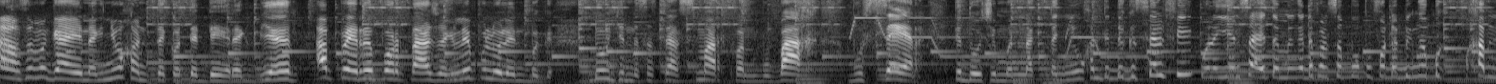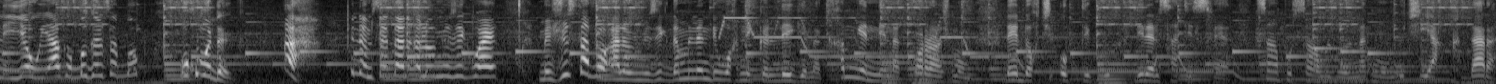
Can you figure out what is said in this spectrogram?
alors ah, sama gars yi nag ñoo xamante ko te dee rek bien après reportage ak lépp loo leen bëgg doo jënd sa smartphone bu baax bu seer te doo ci mën nag te ñoo xamante dëgg selfie wala yenn saa yi tamit nga defal sa bopp photo bi nga bëgg xam ne yow yaa ko bëggal sa bopp waxuma dëgg ah. ñu dem seetaan Allo Musique waaye mais juste avant Allo Musique dama leen di wax ni que léegi nag xam ngeen ni nag orange moom day dox ci optique di leen satisfaire 100 pour cent loolu nag moom lu ci yàq dara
